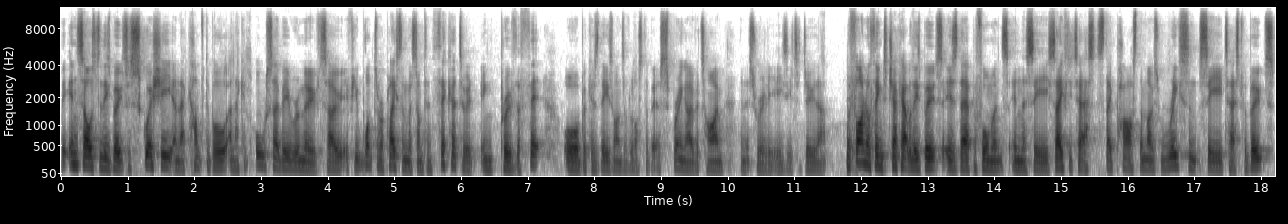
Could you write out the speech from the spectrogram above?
The insoles to these boots are squishy and they're comfortable and they can also be removed. So if you want to replace them with something thicker to improve the fit or because these ones have lost a bit of spring over time, then it's really easy to do that. The final thing to check out with these boots is their performance in the CE safety tests. They passed the most recent CE test for boots,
